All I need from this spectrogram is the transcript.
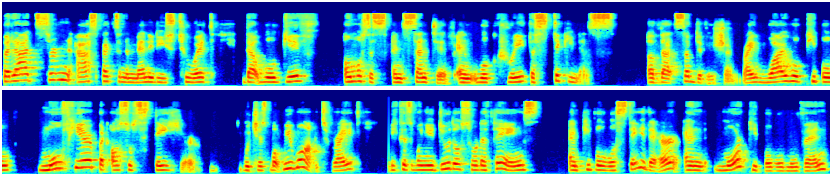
but add certain aspects and amenities to it that will give almost an incentive and will create the stickiness of that subdivision, right? Why will people move here, but also stay here, which is what we want, right? Because when you do those sort of things and people will stay there and more people will move in,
